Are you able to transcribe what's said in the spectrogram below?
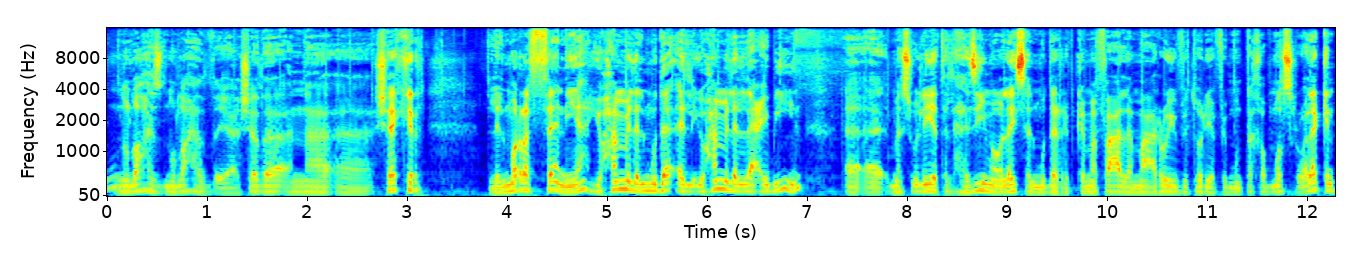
نلاحظ نلاحظ يا شذا أن آه، شاكر للمرة الثانية يحمل المدا... يحمل اللاعبين مسؤولية الهزيمة وليس المدرب كما فعل مع روي فيتوريا في منتخب مصر. ولكن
